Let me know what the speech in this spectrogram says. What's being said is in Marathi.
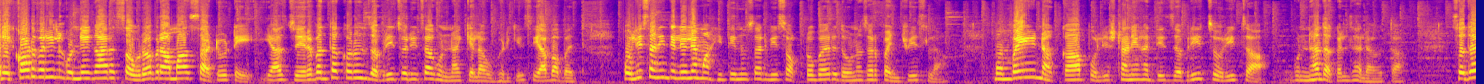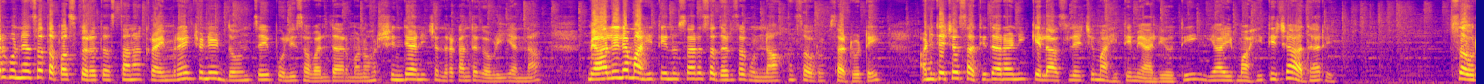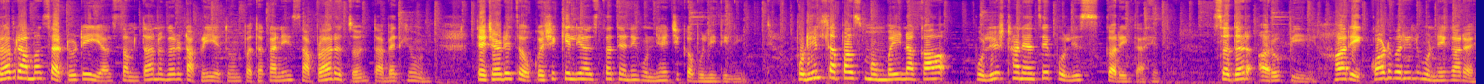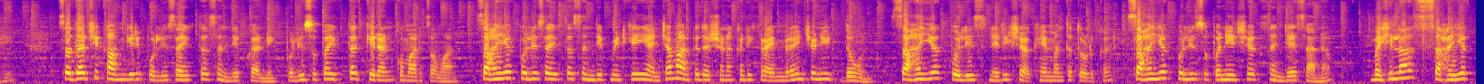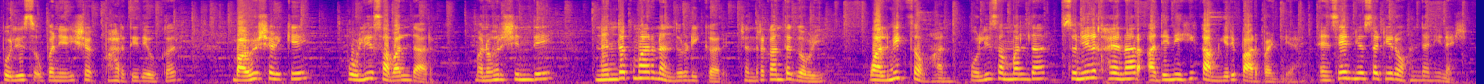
रेकॉर्डवरील गुन्हेगार सौरभ रामा साटोटे यास जेरबंद करून जबरी चोरीचा गुन्हा केला. उघडकीस याबाबत पोलिसांनी दिलेल्या माहितीनुसार वीस ऑक्टोबर दोन हजार पंचवीसला मुंबई नका पोलीस ठाणे हद्दीत जबरी चोरीचा गुन्हा दाखल झाला होता. सदर गुन्ह्याचा तपास करत असताना क्राईम ब्रँच युनिट दोनचे पोलीस हवालदार मनोहर शिंदे आणि चंद्रकांत गवळी यांना मिळालेल्या माहितीनुसार सदरचा गुन्हा हा सौरभ साटोटे आणि त्याच्या साथीदारांनी केला असल्याची माहिती मिळाली होती. या माहितीच्या आधारे सौरभ रामा साटोटे या समतानगर टाकळी येथून पथकाने सापळा रचून ताब्यात घेऊन त्याच्याकडे चौकशी केली असता त्याने गुन्ह्याची कबुली दिली. पुढील तपास मुंबई नाका पोलीस ठाण्याचे पोलीस करीत आहेत. सदर आरोपी हा रेकॉर्डवरील गुन्हेगार आहे. सदरची कामगिरी पोलीस आयुक्त संदीप कर्णिक पोलीस उपायुक्त किरण कुमार चव्हाण सहाय्यक पोलीस आयुक्त संदीप मिटके यांच्या मार्गदर्शनाखाली क्राईम ब्रँच युनिट दोन सहाय्यक पोलीस निरीक्षक हेमंत तोडकर सहाय्यक पोलीस उपनिरीक्षक संजय सानप महिला सहाय्यक पोलीस उपनिरीक्षक भारती देवकर बाळू शेळके पोलीस हवालदार मनोहर शिंदे नंदकुमार नंदुर्डीकर चंद्रकांत गवळी वाल्मिक चव्हाण पोलीस अंमलदार सुनील खैनार आदींनी ही कामगिरी पार पाडली आहे. एन सी न्यूजसाठी रोहनदानी नाशिक.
